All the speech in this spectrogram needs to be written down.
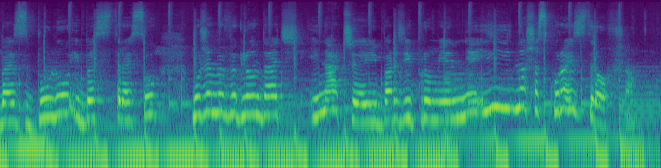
bez bólu i bez stresu możemy wyglądać inaczej, bardziej promiennie i nasza skóra jest zdrowsza.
